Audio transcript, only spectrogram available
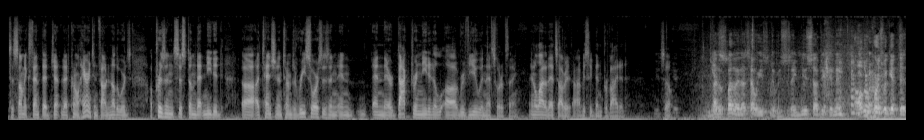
to some extent that that Colonel Harrington found. In other words, a prison system that needed uh, attention in terms of resources and, and and their doctrine needed a uh, review and that sort of thing. And a lot of that's obvi- obviously been provided. So. By the, by the way, that's how we used to do. it. We used to say new subject, and then all the reports would get to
